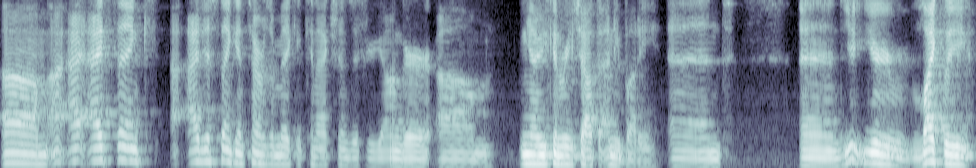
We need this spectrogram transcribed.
um, I, I, think I just think in terms of making connections, if you're younger, um, you know, you can reach out to anybody, and and you, are likely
